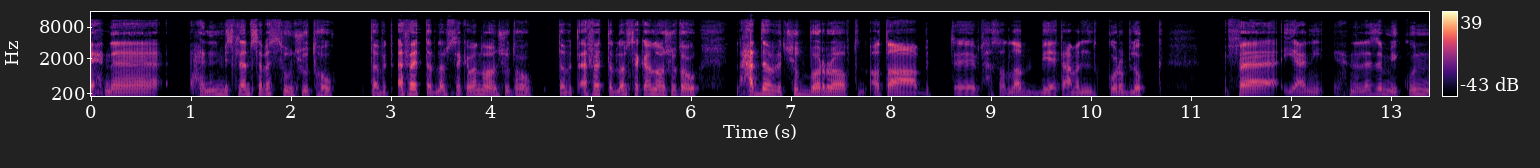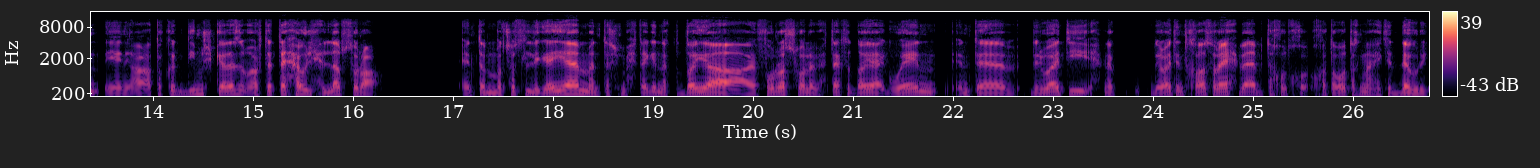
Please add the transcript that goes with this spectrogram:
إحنا هنلمس لمسة بس ونشوط أهو. طب اتقفلت طب لمسة كمان وهنشوط أهو. طب اتقفلت طب لمسة كمان وهنشوط أهو. لحد ما بتشوط بره بتنقطع بت... بتحصل لها بيتعمل لك الكوره block. فيعني إحنا لازم يكون يعني أعتقد دي مشكلة لازم أرتيتا يحاول يحلها بسرعة. أنت الماتشات اللي جاية ما أنتش محتاج إنك تضيع فرص ولا محتاج تضيع أجوان. أنت دلوقتي إحنا دلوقتي أنت خلاص رايح بقى بتاخد خطواتك ناحية الدوري.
